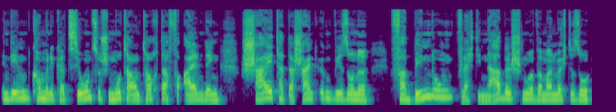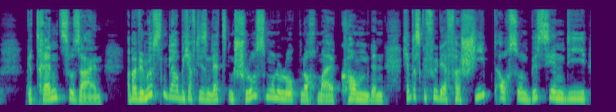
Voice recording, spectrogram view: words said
in denen Kommunikation zwischen Mutter und Tochter vor allen Dingen scheitert. Da scheint irgendwie so eine Verbindung, vielleicht die Nabelschnur, wenn man möchte, so getrennt zu sein. Aber wir müssen, glaube ich, auf diesen letzten Schlussmonolog noch mal kommen, denn ich habe das Gefühl, der verschiebt auch so ein bisschen die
